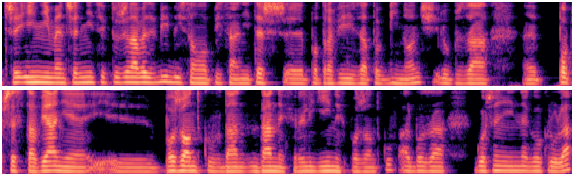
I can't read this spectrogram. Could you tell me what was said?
czy inni męczennicy, którzy nawet w Biblii są opisani, też e, potrafili za to ginąć lub za e, poprzestawianie porządków, danych religijnych porządków, albo za głoszenie innego króla.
